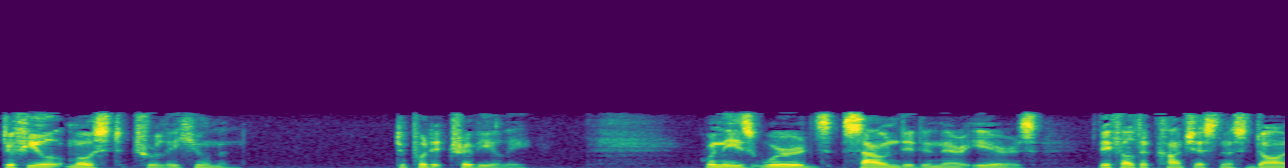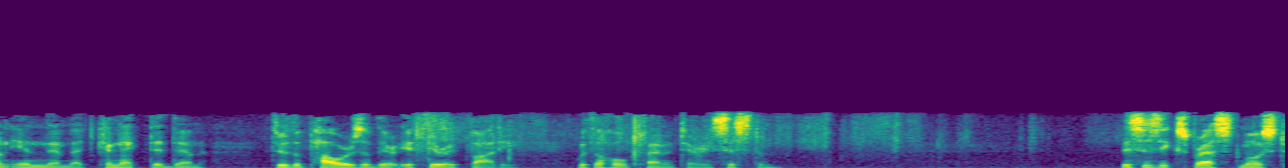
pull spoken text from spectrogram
to feel most truly human. To put it trivially, when these words sounded in their ears, they felt a consciousness dawn in them that connected them through the powers of their etheric body with the whole planetary system. This is expressed most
